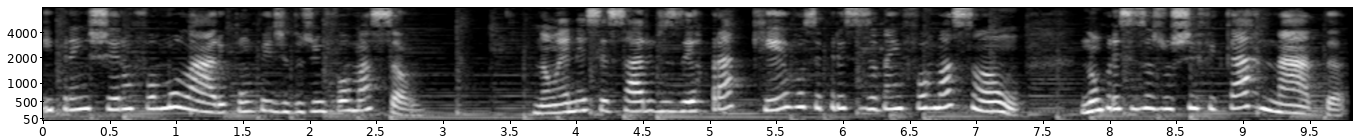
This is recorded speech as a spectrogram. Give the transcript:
e preencher um formulário com pedido de informação. Não é necessário dizer para que você precisa da informação, não precisa justificar nada.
